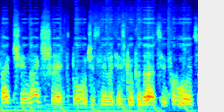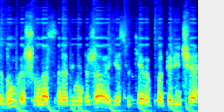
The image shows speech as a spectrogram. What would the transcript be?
так чи інакше, в тому числі Російської Федерації, формується думка, що у нас всередині держави є суттєве протиріччя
